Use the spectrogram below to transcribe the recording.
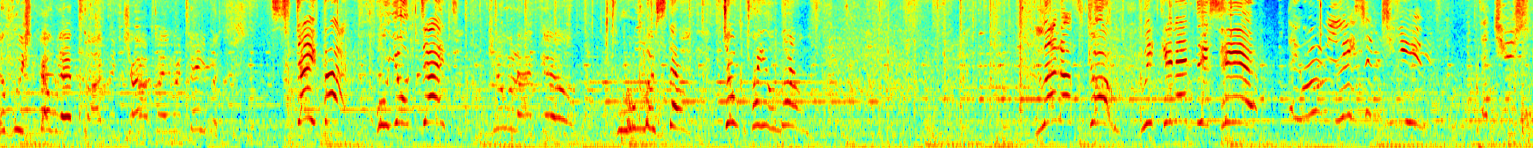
If we spill their blood, the child may redeem us! Stay back, or you're dead! Kill that girl! We're almost there. Don't fail now. Let us go! We can end this here! They won't listen to you! They're too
